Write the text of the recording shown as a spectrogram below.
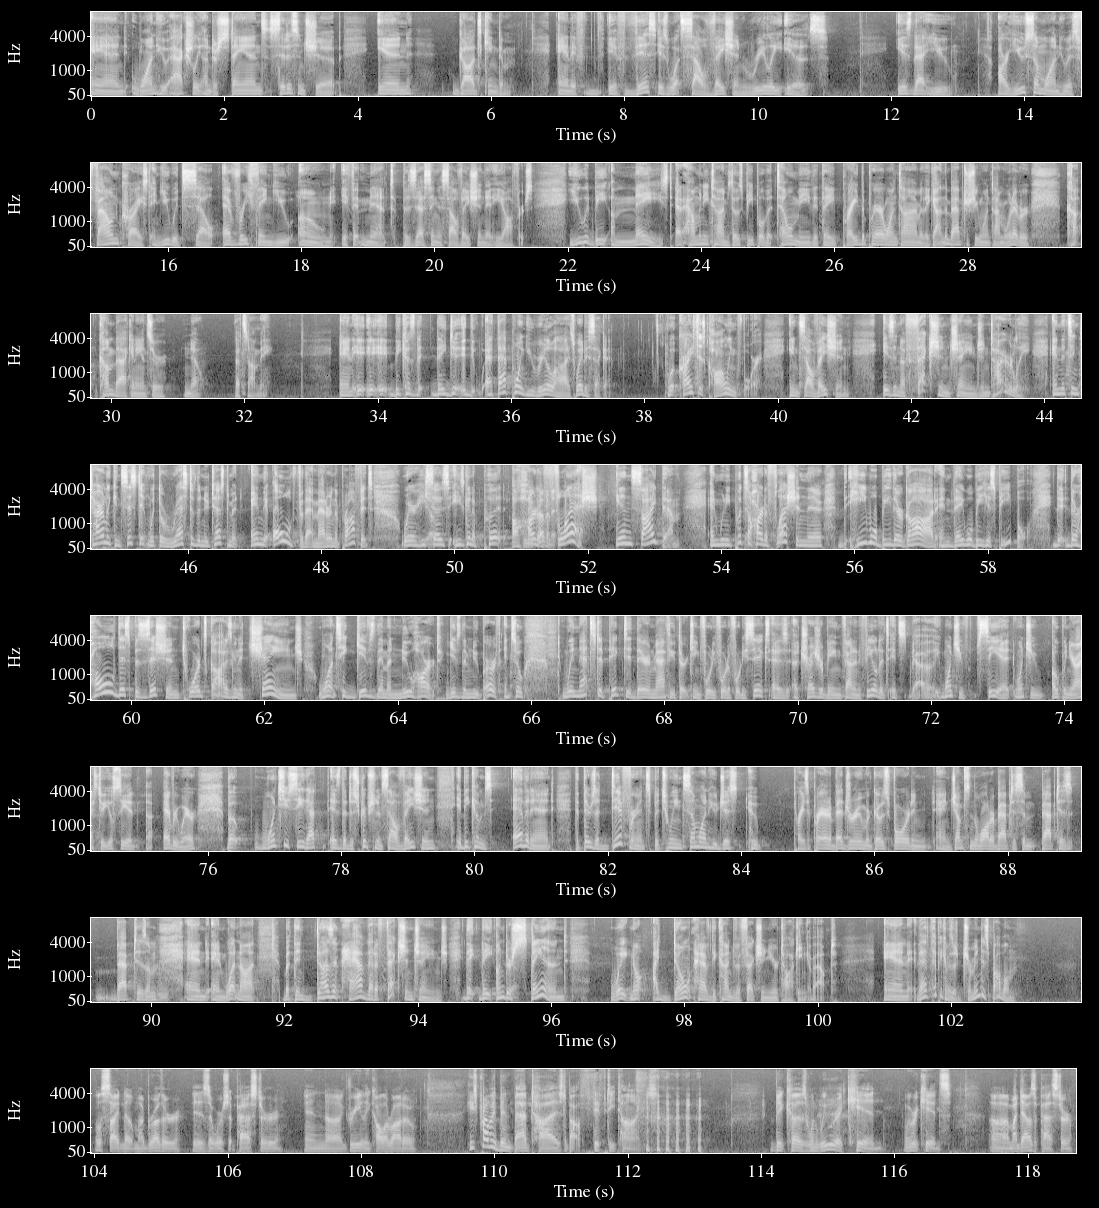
and one who actually understands citizenship in God's kingdom. And if if this is what salvation really is, is that you? Are you someone who has found Christ and you would sell everything you own if it meant possessing the salvation that he offers? You would be amazed at how many times those people that tell me that they prayed the prayer one time or they got in the baptistry one time or whatever come back and answer, no, that's not me. And it, it, it because they do at that point you realize, wait a second. What Christ is calling for in salvation is an affection change entirely. And it's entirely consistent with the rest of the New Testament and the Old, for that matter, in the prophets, where he says he's going to put a heart of flesh inside them. And when he puts a heart of flesh in there, he will be their God and they will be his people. Th- their whole disposition towards God is going to change once he gives them a new heart, gives them new birth. And so when that's depicted there in Matthew 13, 44 to 46 as a treasure being found in a field, it's, it's uh, once you see it, once you open your eyes to it, you'll see it uh, everywhere. But once you see that as the description of salvation, it becomes evident that there's a difference between someone who just who prays a prayer in a bedroom or goes forward and, and jumps in the water baptism baptism baptism and and whatnot but then doesn't have that affection change. They they understand wait no I don't have the kind of affection you're talking about. And that that becomes a tremendous problem. Little side note my brother is a worship pastor in uh, Greeley, Colorado. He's probably been baptized about 50 times. because when we were a kid, we were kids, uh, my dad was a pastor.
